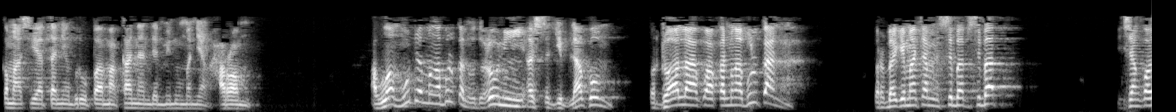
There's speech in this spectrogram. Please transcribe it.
kemaksiatan yang berupa makanan dan minuman yang haram. Allah mudah mengabulkan. Udu'uni astajib lakum. Berdoalah aku akan mengabulkan. Berbagai macam sebab-sebab. Bisa engkau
